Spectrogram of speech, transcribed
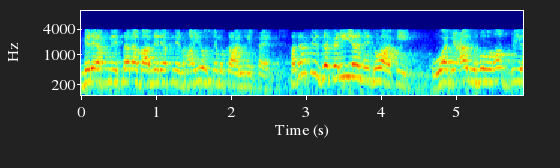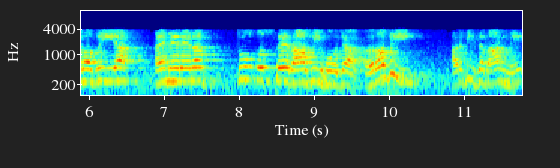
میرے اپنے طلبہ، میرے اپنے بھائیوں سے متعلق ہے۔ حضرت زکریہ نے دعا کی وجعلہ ربی رضیہ اے میرے رب، تو اس سے راضی ہو جا۔ رضی عربی زبان میں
